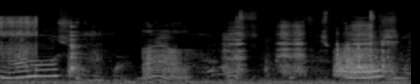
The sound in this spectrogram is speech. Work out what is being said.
Vamos. Después...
